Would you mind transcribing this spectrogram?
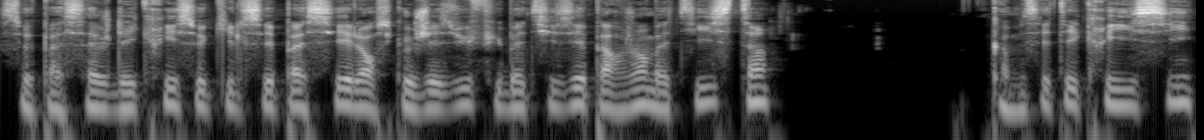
Ce passage décrit ce qu'il s'est passé lorsque Jésus fut baptisé par Jean-Baptiste. Comme c'est écrit ici,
